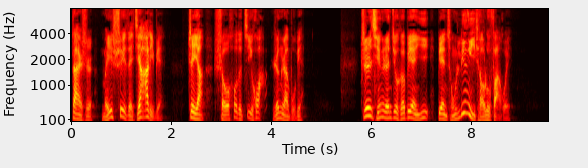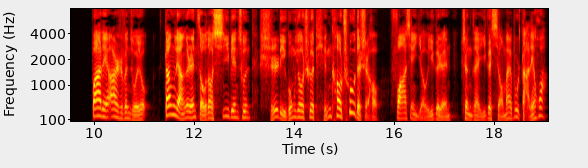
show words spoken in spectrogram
但是没睡在家里边，这样守候的计划仍然不变。知情人就和便衣便从另一条路返回。八点二十分左右，当两个人走到西边村十里公交车停靠处的时候，发现有一个人正在一个小卖部打电话。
